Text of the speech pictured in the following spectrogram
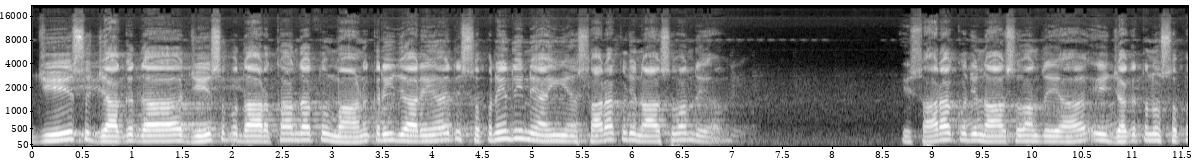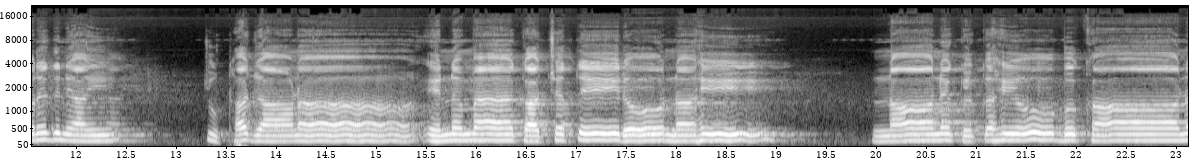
ਜਿਸ ਜਗ ਦਾ, ਜਿਸ ਪਦਾਰਥਾਂ ਦਾ ਤੂੰ ਮਾਣ ਕਰੀ ਜਾ ਰਿਹਾ, ਇਹ ਤੇ ਸੁਪਨੇ ਦੀ ਨਿਆਈ ਆ ਸਾਰਾ ਕੁਝ ਨਾਸਵੰਦ ਆ। ਇਹ ਸਾਰਾ ਕੁਝ ਨਾਸਵੰਦ ਆ, ਇਹ ਜਗਤ ਨੂੰ ਸੁਪਨੇ ਦੀ ਨਿਆਈ। ਝੂਠਾ ਜਾਣ, ਇਨ ਮੈਂ ਕਛ ਤੇਰੋ ਨਹੀਂ। ਨਾਨਕ ਕਹਿਓ ਬਖਾਨ।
